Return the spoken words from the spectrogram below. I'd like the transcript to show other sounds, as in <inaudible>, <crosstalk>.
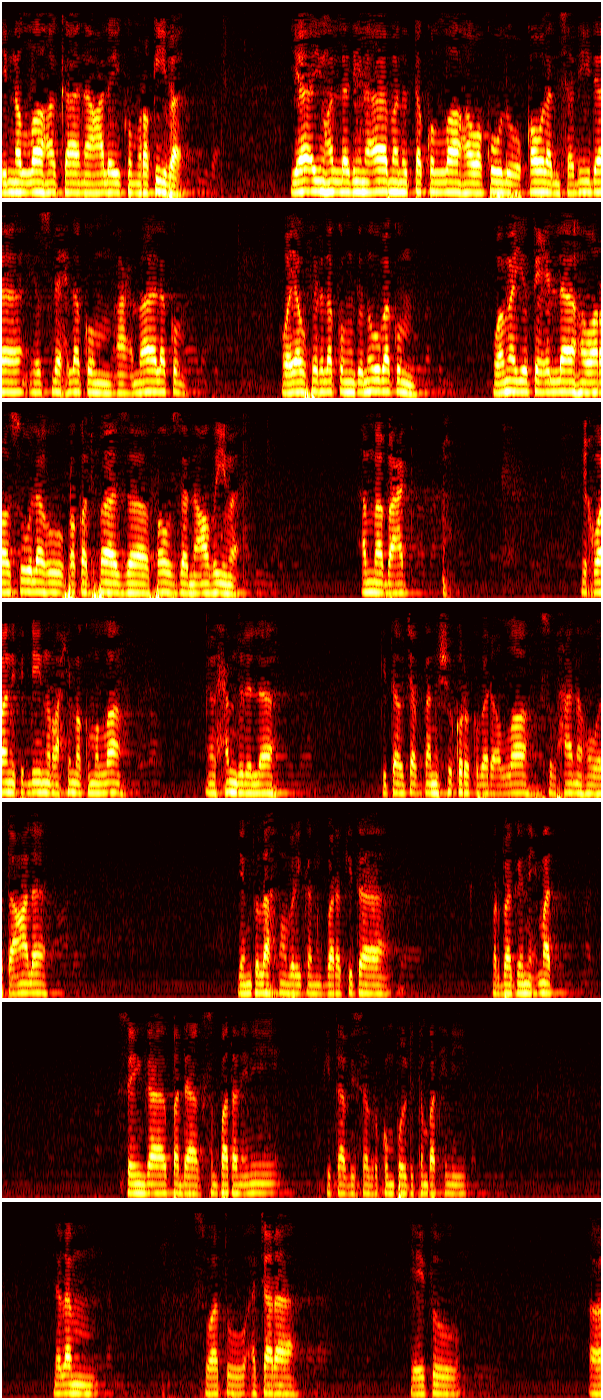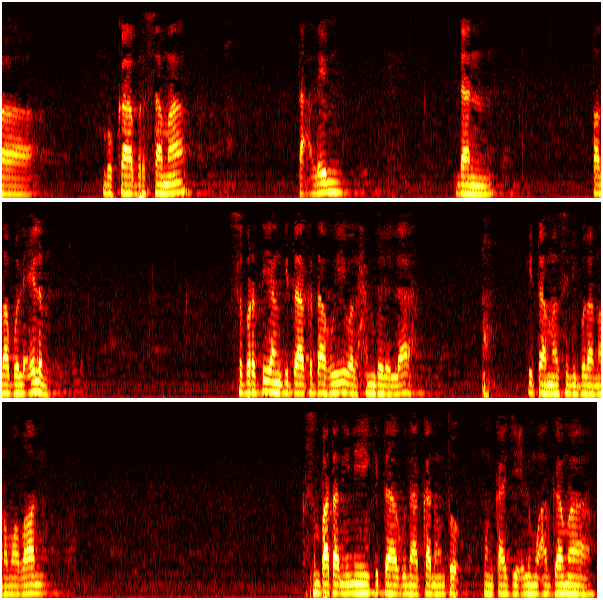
إن الله كان عليكم رقيبا. يا أيها الذين آمنوا اتقوا الله وقولوا قولا سديدا يصلح لكم أعمالكم ويغفر لكم ذنوبكم ومن يطع الله ورسوله فقد فاز فوزا عظيما. أما بعد إخواني في الدين رحمكم الله الحمد لله kita ucapkan syukur kepada Allah Subhanahu wa taala yang telah memberikan kepada kita berbagai nikmat. Sehingga pada kesempatan ini kita bisa berkumpul di tempat ini dalam suatu acara yaitu uh, buka bersama taklim dan talabul ilm. Seperti yang kita ketahui walhamdulillah kita masih di bulan Ramadan. Kesempatan ini kita gunakan untuk mengkaji ilmu agama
